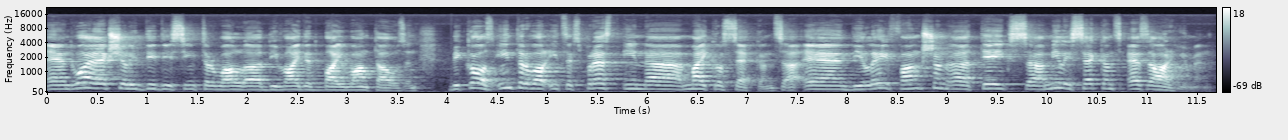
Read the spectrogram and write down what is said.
And why I actually did this interval uh, divided by 1000? Because interval is expressed in uh, microseconds uh, and delay function uh, takes uh, milliseconds as argument.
